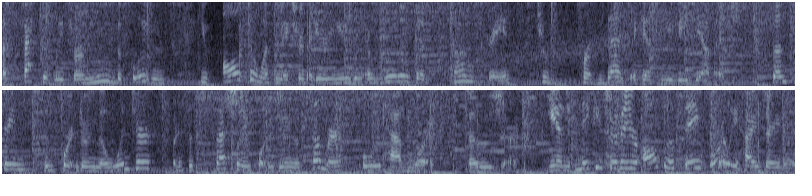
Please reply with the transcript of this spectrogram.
effectively to remove the pollutants, you also want to make sure that you're using a really good sunscreen to prevent against UV damage. Sunscreen is important during the winter, but it's especially important during the summer when we have more exposure. And making sure that you're also staying orally hydrated,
